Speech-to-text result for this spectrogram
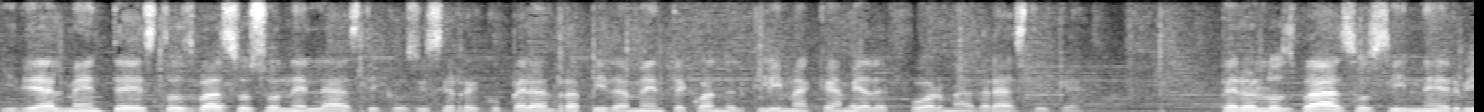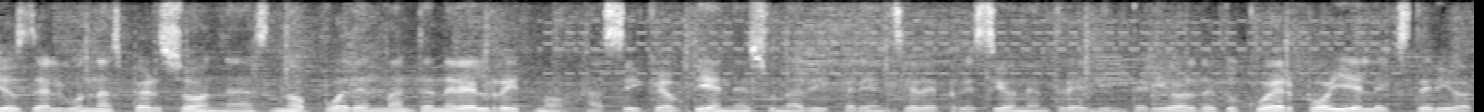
Idealmente estos vasos son elásticos y se recuperan rápidamente cuando el clima cambia de forma drástica. Pero los vasos y nervios de algunas personas no pueden mantener el ritmo, así que obtienes una diferencia de presión entre el interior de tu cuerpo y el exterior.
